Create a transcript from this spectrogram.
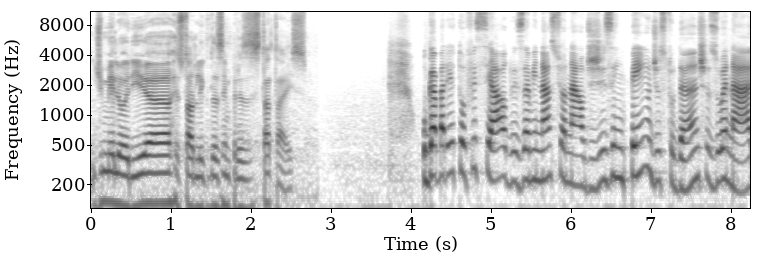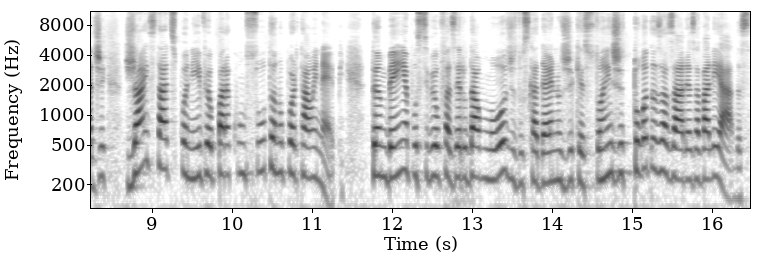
de melhoria, resultado líquido das empresas estatais. O gabarito oficial do Exame Nacional de Desempenho de Estudantes, o ENAD, já está disponível para consulta no portal INEP. Também é possível fazer o download dos cadernos de questões de todas as áreas avaliadas.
